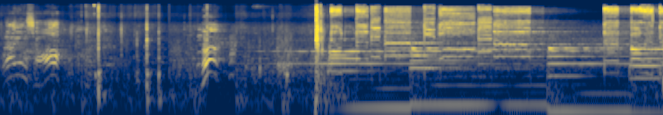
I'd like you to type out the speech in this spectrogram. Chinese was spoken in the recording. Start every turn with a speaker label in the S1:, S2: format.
S1: 不要用手。
S2: 啊！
